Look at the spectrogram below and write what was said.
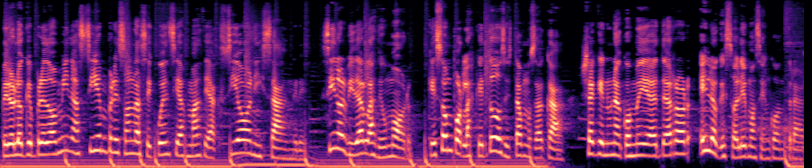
pero lo que predomina siempre son las secuencias más de acción y sangre, sin olvidar las de humor, que son por las que todos estamos acá, ya que en una comedia de terror es lo que solemos encontrar.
